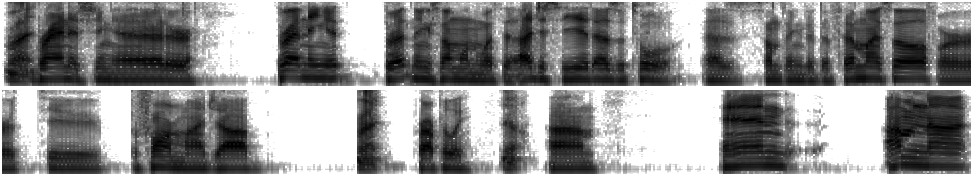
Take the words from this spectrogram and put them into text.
Right. brandishing it or threatening it, threatening someone with it. I just see it as a tool, as something to defend myself or to perform my job Right. properly. Yeah. Um, and I'm not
